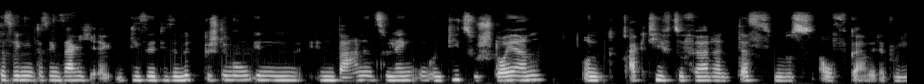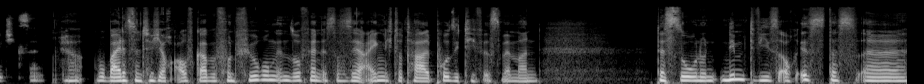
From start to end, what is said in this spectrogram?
deswegen, deswegen sage ich, äh, diese, diese Mitbestimmung in, in Bahnen zu lenken und die zu steuern, und aktiv zu fördern, das muss Aufgabe der Politik sein. Ja, wobei das natürlich auch Aufgabe von Führung insofern ist, dass es ja eigentlich total positiv ist, wenn man das so nimmt, wie es auch ist, dass äh,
